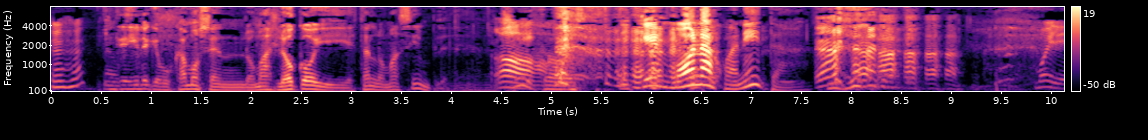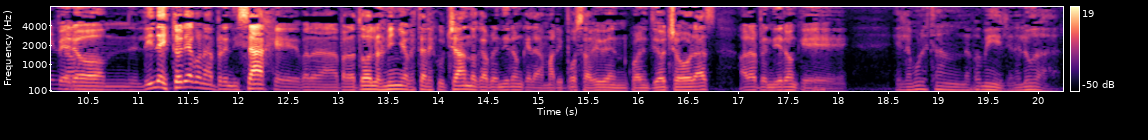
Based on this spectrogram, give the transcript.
Ujú. Increíble que buscamos en lo más loco y está en lo más simple. Oh. Chicos, y qué mona Juanita. Muy lindo. Pero mm, linda historia con aprendizaje para, para todos los niños que están escuchando, que aprendieron que las mariposas viven 48 horas, ahora aprendieron que, El amor está en la familia, en el hogar.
